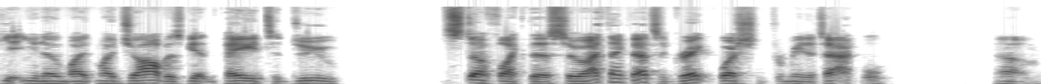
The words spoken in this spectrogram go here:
get you know, my, my job is getting paid to do stuff like this. So I think that's a great question for me to tackle. Um,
